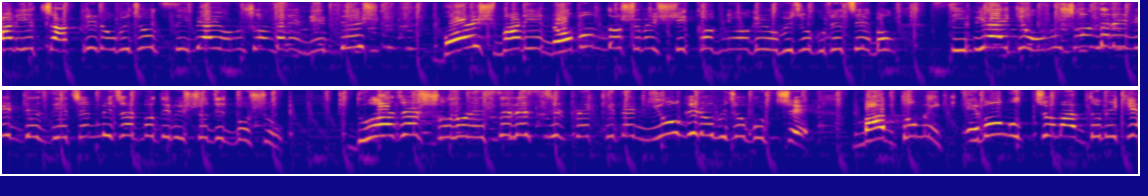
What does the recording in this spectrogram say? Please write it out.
বাড়িয়ে চাকরির অভিযোগ সিবিআই অনুসন্ধানের নির্দেশ। বয়স বাড়িয়ে নবম, দশমের শিক্ষক নিয়োগের অভিযোগ উঠেছে এবং সিবিআই কে অনুসন্ধানের নির্দেশ দিয়েছেন বিচারপতি বিশ্বজিৎ বসু। দু হাজার ষোলোর এসএলএসটির প্রেক্ষিতে নিয়োগের অভিযোগ উঠছে। মাধ্যমিক এবং উচ্চ মাধ্যমিকে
